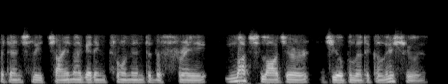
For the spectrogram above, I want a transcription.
potentially China getting thrown into the fray, much larger geopolitical issues.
